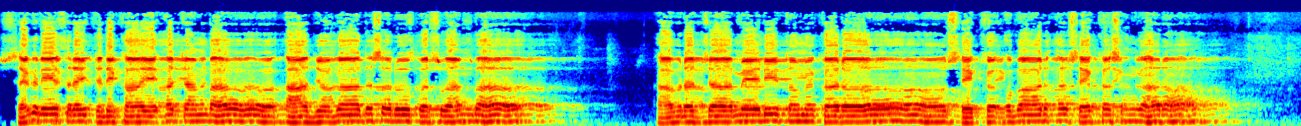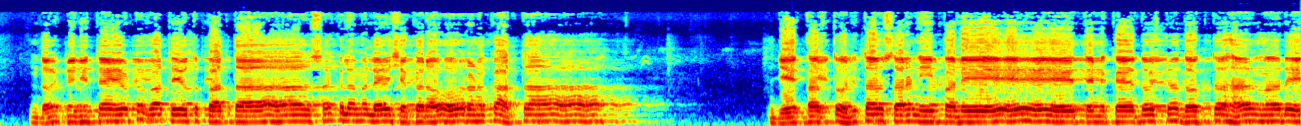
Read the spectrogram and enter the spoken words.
ਸਗਰੇ ਸ੍ਰੇਸ਼ਟ ਦਿਖਾਏ ਅਚੰਭਵ ਆਜੁਗਾਦ ਸਰੂਪ ਸਵੰਭਵ ਅਵਰਚਾ ਮੇਰੀ ਤੁਮ ਕਰੋ, ਸਿੱਖ ਉਬਾਰ ਅਸਿੱਖ ਸੰਘਾਰਾ। ਦੁਸ਼ਟ ਜਿਤੇ ਉਠਵਤ ਉਤਪਾਤਾ, ਸਕਲ ਮਲੇਸ਼ ਕਰੋ, ਰਣ ਘਾਤਾ। ਜੇ ਅਸ ਤੁਜ ਤਵ ਸਰਣੀ ਪਲੇ, ਤਿਨ ਕੈ ਦੁਸ਼ਟ ਦੁਖਤ ਹੈ ਮਰੇ।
